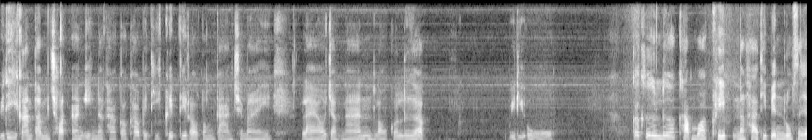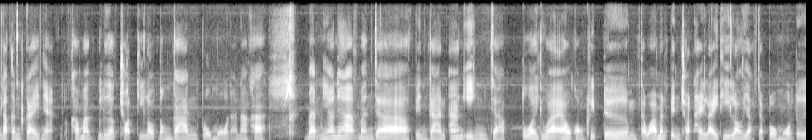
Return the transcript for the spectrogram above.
วิธีการทำช็อตอ้างอิงนะคะ ก็เข้าไปที่คลิปที่เราต้องการใช่ไหม แล้วจากนั้นเราก็เลือกวิดีโอ ก็คือเลือกคำว่าคลิปนะคะ ที่เป็นรูปสัญลักษณ์กันไกลเนี่ย เข้ามาเลือกช็อตที่เราต้องการโปรโมทนะคะ แบบนี้เนี่ยมันจะเป็นการอ้างอิงจากตัว URL ของคลิปเดิม แต่ว่ามันเป็นช็อตไฮไลท์ที่เราอยากจะโปรโมทหรือ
